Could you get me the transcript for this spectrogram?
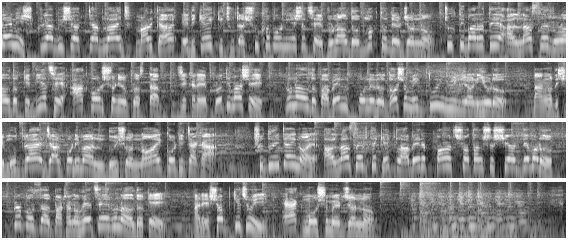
স্প্যানিশ ক্রীড়া বিষয়ক ট্যাবলয়েড মার্কা এদিকে কিছুটা সুখবর নিয়ে এসেছে রোনালদো ভক্তদের জন্য। চুক্তি বাড়াতে আল নাসের রোনালদোকে দিয়েছে আকর্ষণীয় প্রস্তাব, যেখানে প্রতি মাসে রোনালদো পাবেন পনেরো দশমিক দুই মিলিয়ন ইউরো। বাংলাদেশি মুদ্রায় যার পরিমাণ দুইশো নয় কোটি টাকা। শুধু এটাই নয়, আল নাসের থেকে ক্লাবের পাঁচ শতাংশ শেয়ার দেওয়ারও প্রপোজাল পাঠানো হয়েছে রোনালদোকে। আর এসব কিছুই এক মৌসুমের জন্য।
